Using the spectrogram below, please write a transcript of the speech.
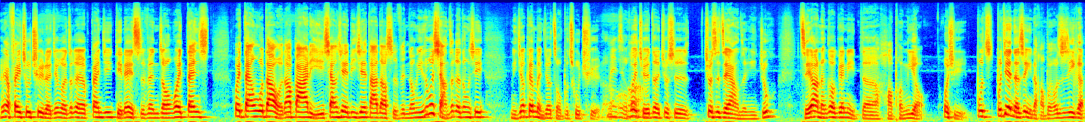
要飞出去了，结果这个班机 delay 十分钟，会耽会耽误到我到巴黎香榭丽榭大道十分钟。你如果想这个东西，你就根本就走不出去了。我会觉得就是就是这样子。你如只要能够跟你的好朋友，或许不不见得是你的好朋友，只是一个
